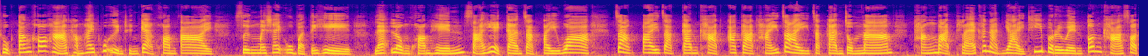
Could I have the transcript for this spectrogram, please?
ถูกตั้งข้อหาทำให้ผู้อื่นถึงแก่ความตาย ซึ่งไม่ใช่อุบัติเหตุ และลงความเห็นสาเหตุการจากไปว่า จากไปจากการขาดอากาศหายใจจากการจมน้ำทั้งบาดแผลขนาดใหญ่ที่บริเวณต้นขาสอด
